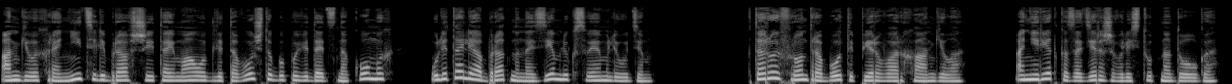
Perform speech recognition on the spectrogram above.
Ангелы-хранители, бравшие тайм-аут для того, чтобы повидать знакомых, улетали обратно на землю к своим людям. Второй фронт работы первого архангела. Они редко задерживались тут надолго.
